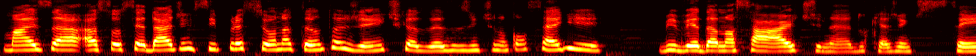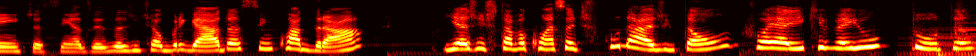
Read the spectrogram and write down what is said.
mas a, a sociedade em si pressiona tanto a gente que às vezes a gente não consegue viver da nossa arte, né? Do que a gente sente, assim. Às vezes a gente é obrigado a se enquadrar e a gente estava com essa dificuldade. Então foi aí que veio Tuta.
